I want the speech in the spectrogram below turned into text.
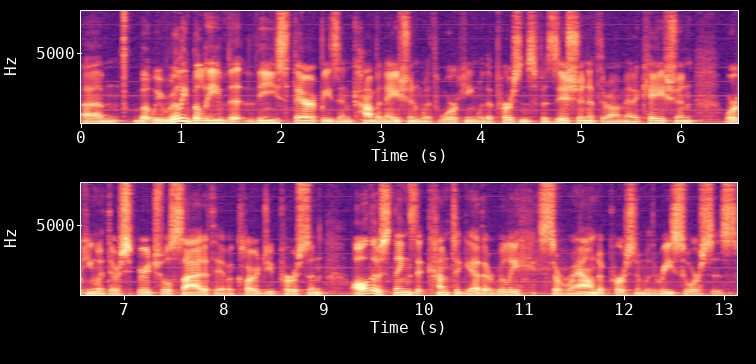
Um, but we really believe that these therapies, in combination with working with a person's physician if they're on medication, working with their spiritual side if they have a clergy person, all those things that come together really surround a person with resources.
